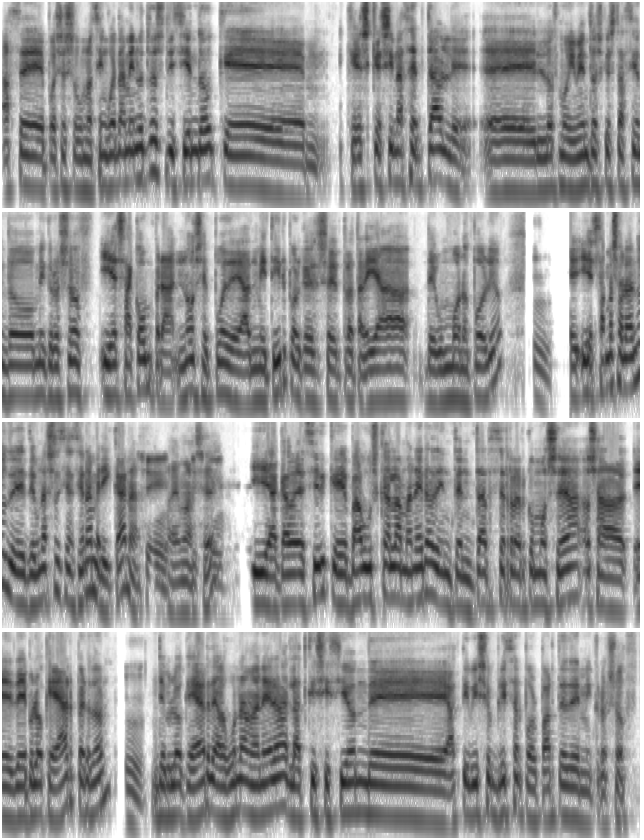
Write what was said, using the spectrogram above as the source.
hace pues eso, unos 50 minutos, diciendo que, que es que es inaceptable eh, los movimientos que está haciendo Microsoft y esa compra no se puede admitir porque se trataría de un monopolio. Mm. Eh, Y estamos hablando de, de una asociación americana, Sí, además, sí, ¿eh? Y acaba de decir que va a buscar la manera de intentar cerrar como sea, o sea, eh, de bloquear, perdón, Mm. de bloquear de alguna manera la adquisición de Activision Blizzard por parte de Microsoft.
